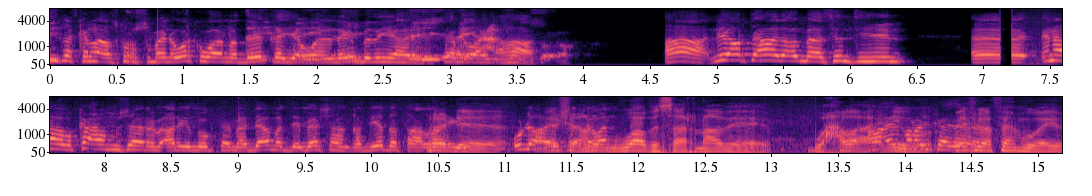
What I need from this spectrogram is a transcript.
Inta kalena asku xusumayna warka waana deeqaya waana naga badan yahay Time waana ha ha ni horta aad u mahadsan tihiin inaaba ka aamusaa rabe aniga moogtahay maadaama dee meeshaan qadiyadda taalla u dhexayso waaba saarnaabe waxba Ah, meesha waa fahmi waayo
